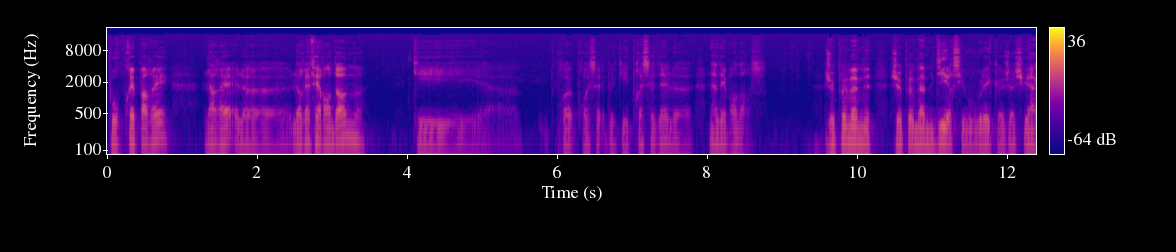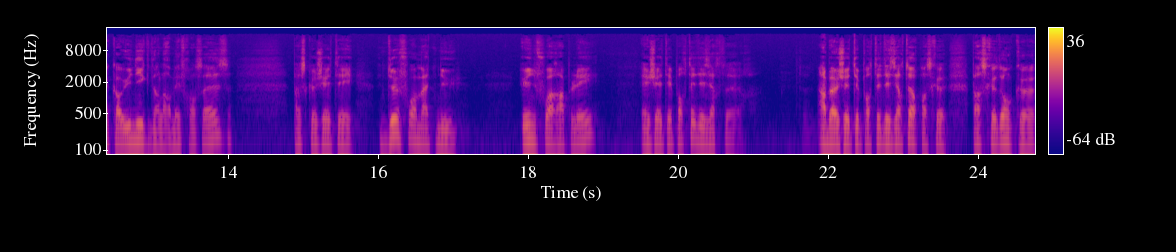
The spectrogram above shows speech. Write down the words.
pour préparer le, référendum qui, euh, qui précédait l'indépendance. Je peux, même, je peux même dire, si vous voulez, que je suis un cas unique dans l'armée française, parce que j'ai été deux fois maintenu, une fois rappelé, et j'ai été porté déserteur. Ah ben j'ai été porté déserteur parce que parce que donc euh,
